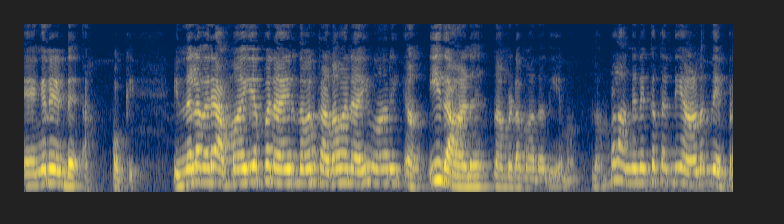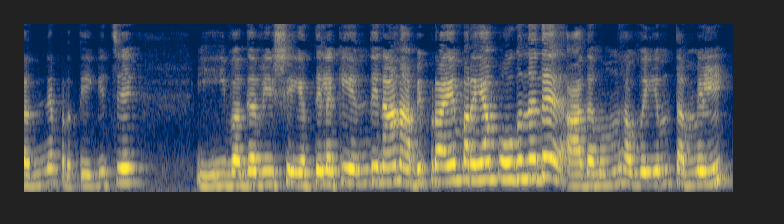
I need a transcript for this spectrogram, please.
എങ്ങനെയുണ്ട്? ആ ഓക്കെ. ഇന്നലെ വരെ അമ്മായിയപ്പനായിരുന്നവൻ കണവനായി മാറി. ആ ഇതാണ് നമ്മുടെ മതനിയമം. നമ്മൾ അങ്ങനെയൊക്കെ തന്നെയാണെന്ന്. പിന്നെ പ്രത്യേകിച്ച് ഈ വക വിഷയത്തിലൊക്കെ എന്തിനാണ് അഭിപ്രായം പറയാൻ പോകുന്നത്? ആദമും ഹവയും തമ്മിൽ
